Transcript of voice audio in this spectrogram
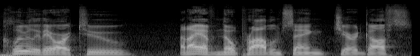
clearly there are two and I have no problem saying Jared Goff's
